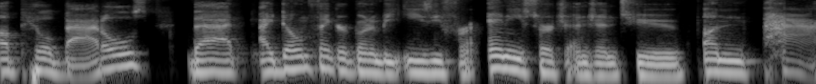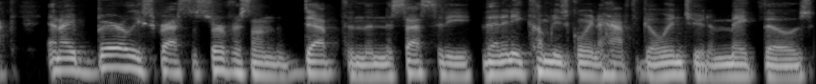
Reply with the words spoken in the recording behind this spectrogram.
uphill battles that I don't think are going to be easy for any search engine to unpack. And I barely scratched the surface on the depth and the necessity that any company is going to have to go into to make those,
